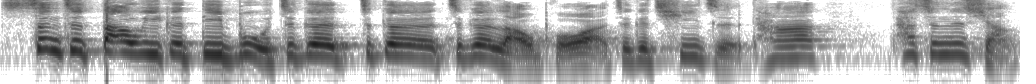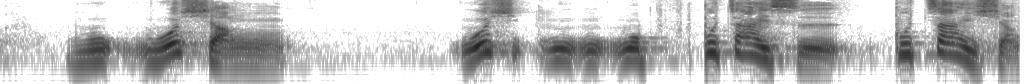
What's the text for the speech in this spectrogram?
甚至到一个地步，这个这个这个老婆啊，这个妻子，她她甚至想。我我想，我想我我我不再是不再想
